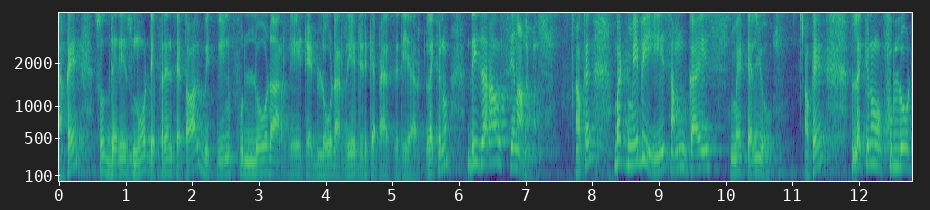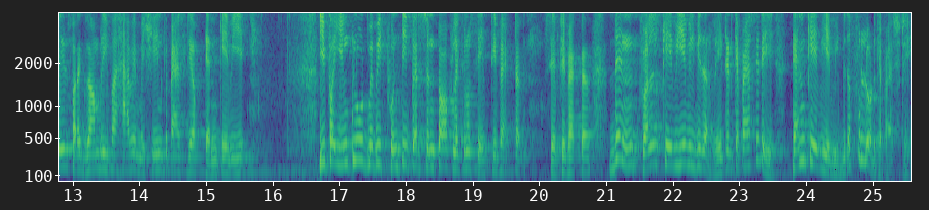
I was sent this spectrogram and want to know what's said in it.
Okay? So there is no difference at all between full load or rated load or rated capacity or like you know these are all synonymous. Okay? But maybe some guys may tell you okay like you know full load is for example if i have a machine capacity of 10 kva if i include maybe 20 percent of like you know safety factor safety factor then 12 kva will be the rated capacity 10 kva will be the full load capacity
